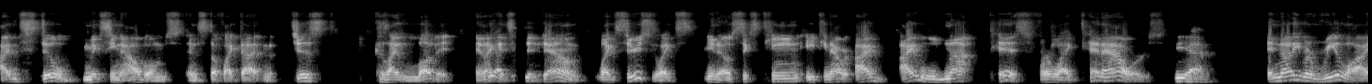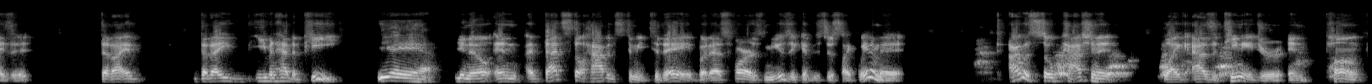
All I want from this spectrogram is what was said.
I'm still mixing albums and stuff like that, and just because I love it. And I Yeah. can sit down, like seriously, like you know, 16, 18 hours. I I will not piss for like 10 hours Yeah. and not even realize it that I that I even had to pee. Yeah. Yeah. yeah. You know, and that still happens to me today. But as far as music, it was just like, wait a minute. I was so passionate, like as a teenager in punk,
